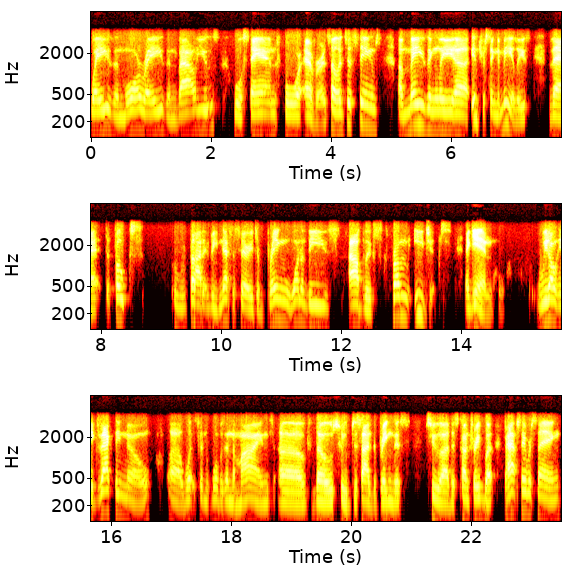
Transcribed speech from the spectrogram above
ways and mores and values will stand forever. So it just seems amazingly uh, interesting to me, at least, that the folks who thought it'd be necessary to bring one of these obelisks from Egypt. Again, we don't exactly know uh, what's in, what was in the minds of those who decided to bring this to uh, this country, but perhaps they were saying,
